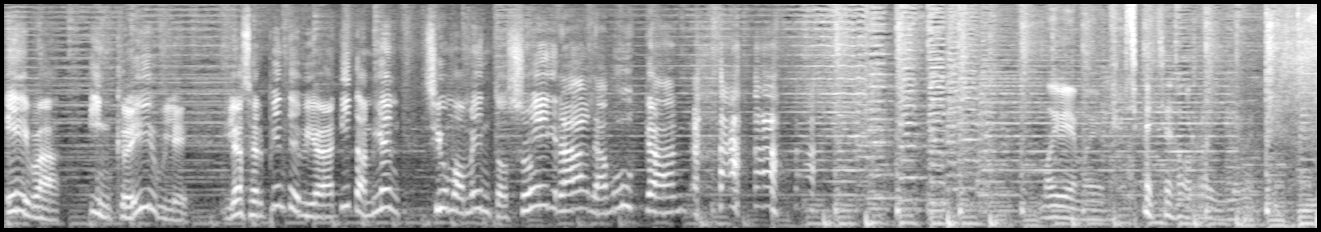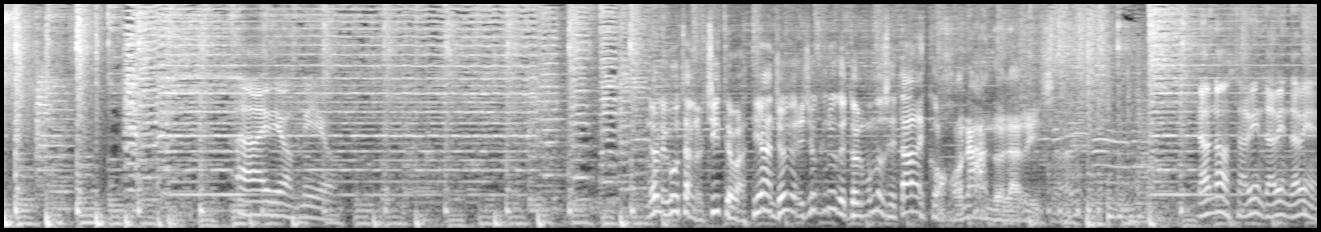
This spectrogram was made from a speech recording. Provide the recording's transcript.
Eva. Increíble. Y la serpiente vive aquí también. Sí, un momento. Suegra, la buscan. Muy bien, muy bien. Este es horrible. Ay, Dios mío. ¿No le gustan los chistes, Bastián? Yo, yo creo que todo el mundo se está descojonando de la risa. ¿eh? No, no, está bien, está bien, está bien.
